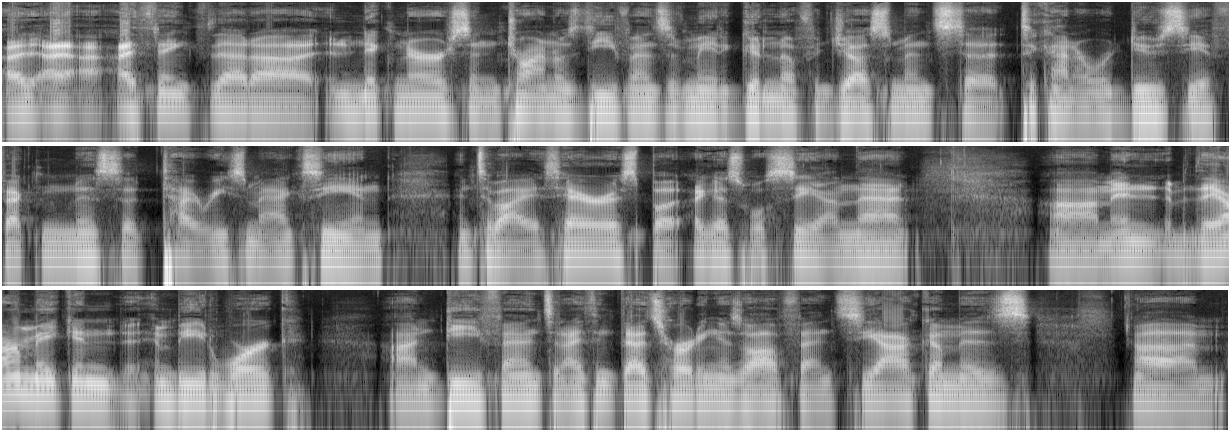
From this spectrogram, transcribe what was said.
I, I, think that uh, Nick Nurse and Toronto's defense have made good enough adjustments to, to kind of reduce the effectiveness of Tyrese Maxey and, and Tobias Harris, but I guess we'll see on that. Um, and they are making Embiid work on defense, and I think that's hurting his offense. Siakam is um,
